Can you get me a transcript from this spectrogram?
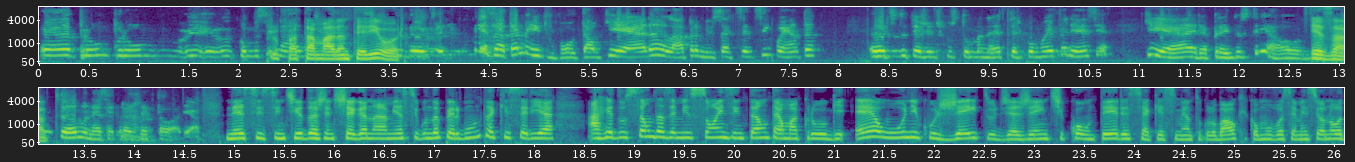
é, para um, um, como se pro patamar tivesse, anterior. Exatamente, voltar ao que era lá para 1750, antes do que a gente costuma né, ter como referência, que é a era pré-industrial. Exato. Estamos nessa trajetória. Nesse sentido, a gente chega na minha segunda pergunta, que seria a redução das emissões, então, Thelma Krug, é o único jeito de a gente conter esse aquecimento global, que, como você mencionou,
